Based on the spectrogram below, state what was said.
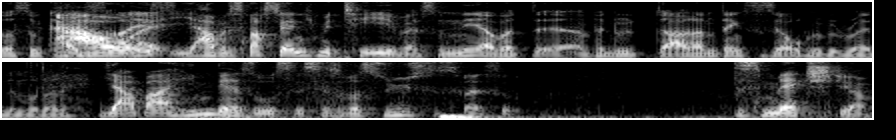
Du hast so ein kaltes Au, Eis. ja, aber das machst du ja nicht mit Tee, weißt du? Nee, aber äh, wenn du daran denkst, ist ja auch übel random, oder nicht? Ja, aber Himbeersoße ist ja sowas Süßes, weißt du? Das matcht ja.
